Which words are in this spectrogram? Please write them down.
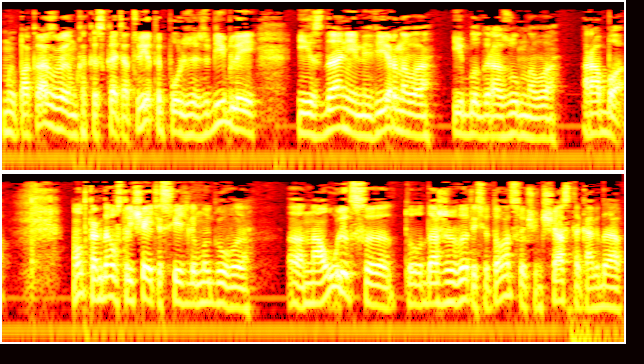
Мы показываем, как искать ответы, пользуясь Библией и изданиями верного и благоразумного раба. Но вот когда вы встречаете свидетеля Иеговы на улице, то даже в этой ситуации очень часто, когда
